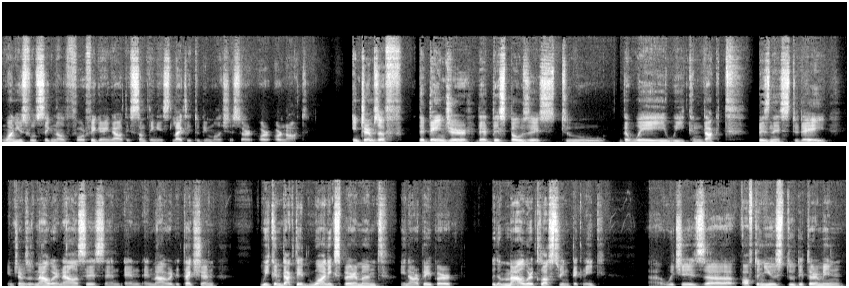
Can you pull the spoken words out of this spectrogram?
one useful signal for figuring out if something is likely to be malicious or, or, or not. In terms of the danger that this poses to the way we conduct business today in terms of malware analysis and, and, and malware detection, we conducted one experiment in our paper with a malware clustering technique, uh, which is uh, often used to determine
